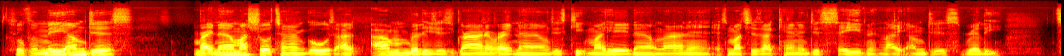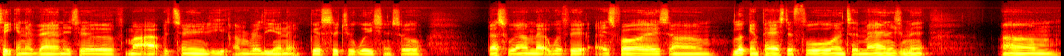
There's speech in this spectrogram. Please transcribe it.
So for me, I'm just right now. My short term goals, I I'm really just grinding right now. Just keeping my head down, learning as much as I can, and just saving. Like I'm just really taking advantage of my opportunity. I'm really in a good situation, so that's where I'm at with it. As far as um, looking past the floor into management, um,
